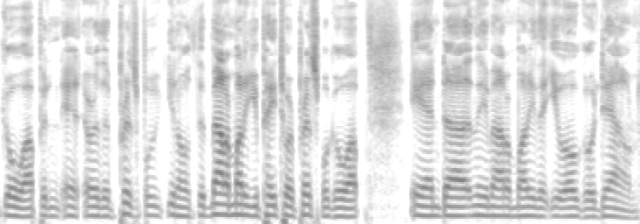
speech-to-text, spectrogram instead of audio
go up and, and or the principal you know the amount of money you pay toward principal go up and, uh, and the amount of money that you owe go down.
